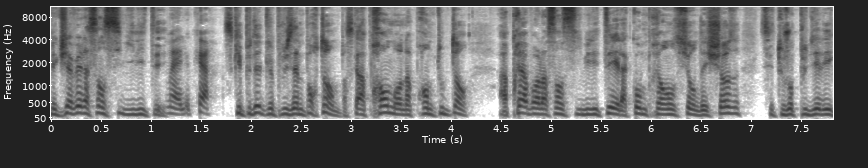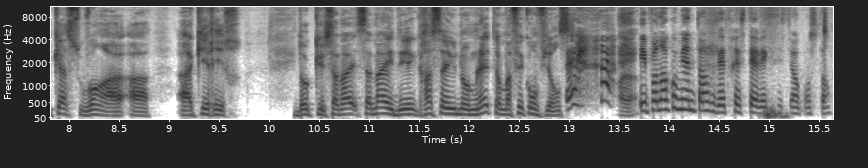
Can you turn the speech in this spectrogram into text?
mais que j'avais la sensibilité. Ouais, le cœur. Ce qui est peut-être le plus important, parce qu'apprendre, on apprend tout le temps. Après avoir la sensibilité et la compréhension des choses, c'est toujours plus délicat souvent à, à- à acquérir. Donc ça m'a ça m'a aidé. Grâce à une omelette, on m'a fait confiance. Et pendant combien de temps vous êtes resté avec Christian Constant?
